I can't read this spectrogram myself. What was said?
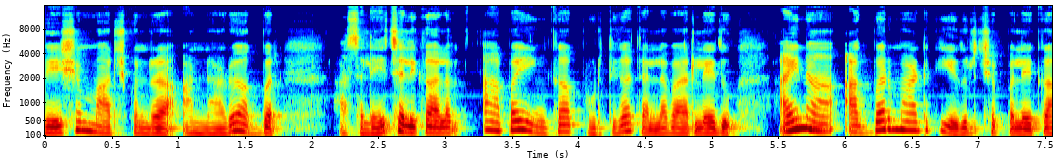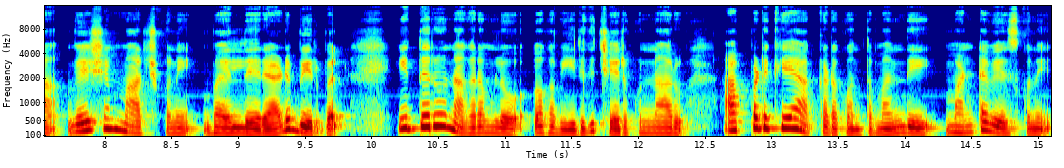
వేషం మార్చుకునిరా అన్నాడు అక్బర్. అసలే చలికాలం. ఆపై ఇంకా పూర్తిగా తెల్లవారలేదు. అయినా అక్బర్ మాటకి ఎదురు చెప్పలేక వేషం మార్చుకుని బయలుదేరాడు బీర్బల్. ఇద్దరూ నగరంలో ఒక వీధికి చేరుకున్నారు. అప్పటికే అక్కడ కొంతమంది మంట వేసుకుని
